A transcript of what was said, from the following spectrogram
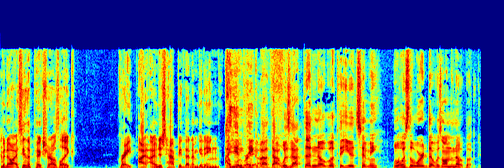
But no, I seen the picture and I was like, great. I, I'm just happy that I'm getting. I I didn't think about that. Was that the notebook that you had sent me? What was the word that was on the notebook?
